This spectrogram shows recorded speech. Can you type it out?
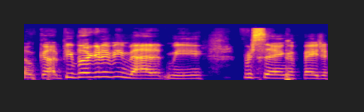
Oh God, people are gonna be mad at me for saying aphasia.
